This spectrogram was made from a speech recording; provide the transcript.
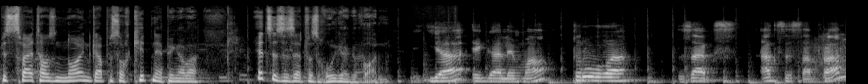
Bis 2009 gab es auch Kidnapping, aber jetzt ist es etwas ruhiger geworden. Ja, également trois axes. Axe central,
